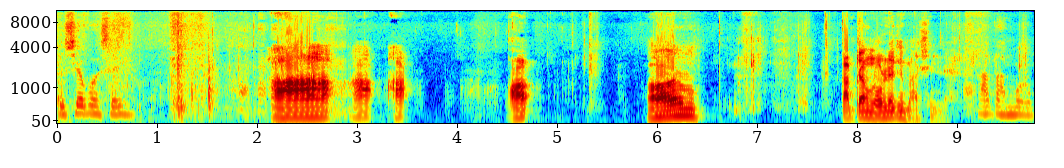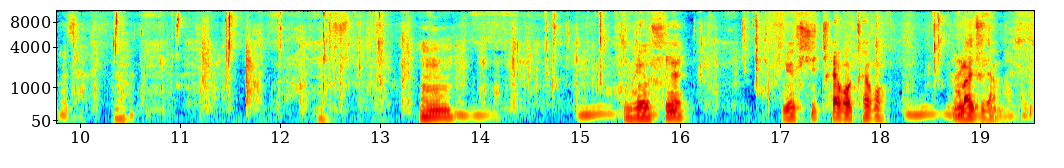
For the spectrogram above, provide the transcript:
드셔보세요. 아, 아, 아, 아, 아, 깜짝 놀라게 맛있네. 나도 한번 먹어보자. 음, 역시, 역시 최고, 최고. 이 맛이야. 맛있어.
